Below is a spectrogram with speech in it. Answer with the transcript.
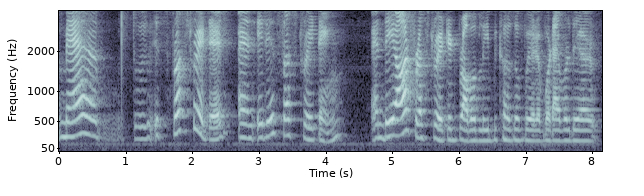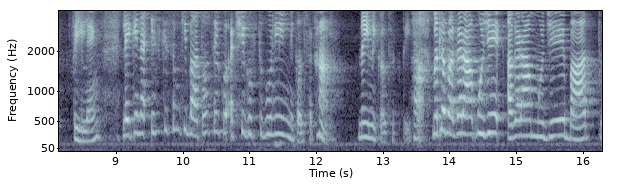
میں تو is frustrated and it is frustrating and they are frustrated probably because of where whatever they are feeling لیکن اس قسم کی باتوں سے کوئی اچھی گفتگو نہیں نکل سکتی۔ ہاں نہیں نکل سکتی۔ ہاں۔ مطلب اگر آپ مجھے اگر آپ مجھے بات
